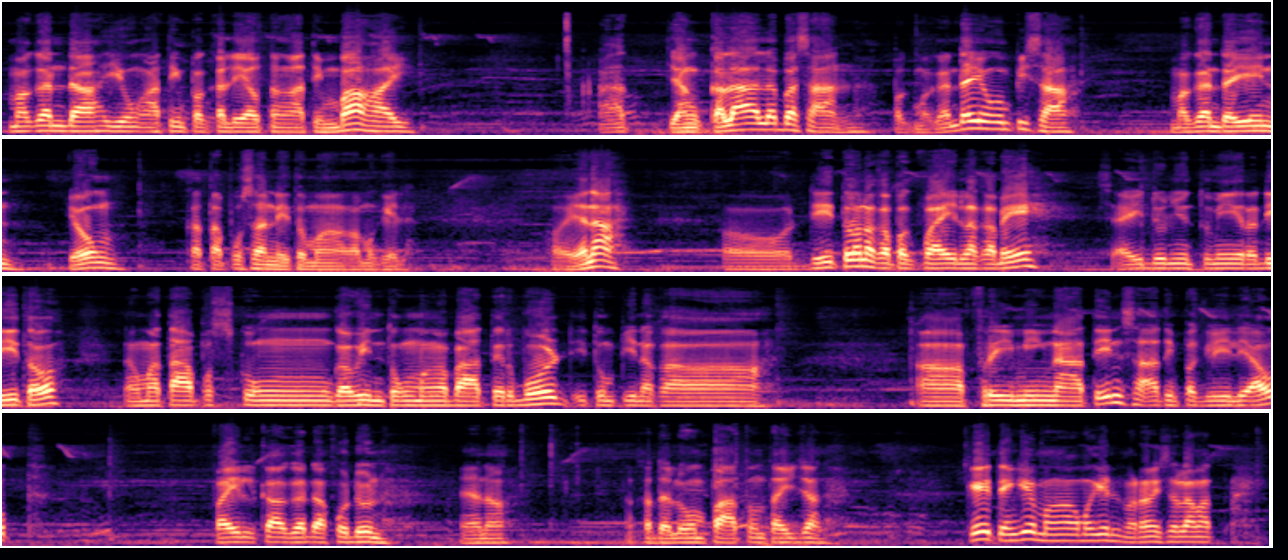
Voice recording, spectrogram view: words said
maganda yung ating pagka-layout ng ating bahay at yung kalalabasan pag maganda yung umpisa maganda yun yung katapusan nito mga kamukil o yan na. O, dito nakapag-file na kami. Si idol yung tumira dito. Nang matapos kong gawin tong mga butterboard itong pinaka ah, framing natin sa ating pagli-layout file kagad ako dun. Ayan o. Nakadalawang patong tayo dyan. Okay thank you mga kamukil maraming salamat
